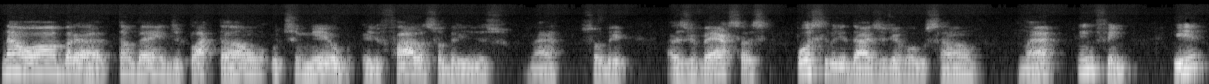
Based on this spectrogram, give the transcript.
Na obra também de Platão, o Timeu, ele fala sobre isso, né? Sobre as diversas possibilidades de evolução, né? Enfim, e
